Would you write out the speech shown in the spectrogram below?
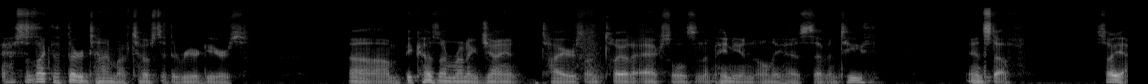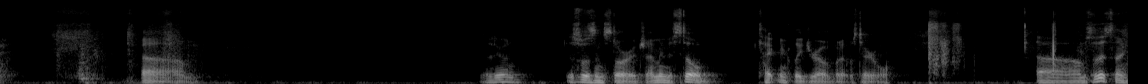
this is like the third time I've toasted the rear gears. Um, because I'm running giant tires on Toyota axles and the pinion only has seven teeth and stuff. So yeah. Um, was I doing? This was in storage. I mean, it still technically drove, but it was terrible. Um, so this thing,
